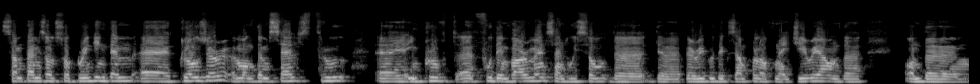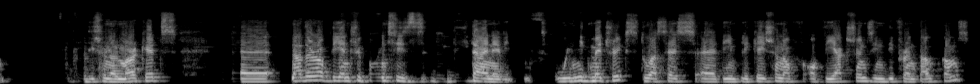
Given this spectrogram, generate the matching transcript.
sometimes also bringing them uh, closer among themselves through improved food environments. And we saw the, the very good example of Nigeria on the, on the traditional markets. Uh, another of the entry points is data and evidence. We need metrics to assess uh, the implication of, of the actions in different outcomes,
